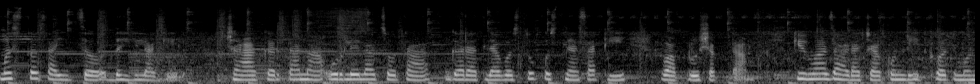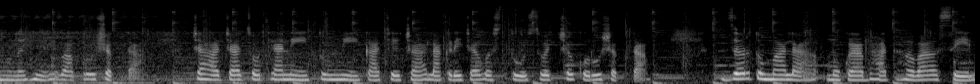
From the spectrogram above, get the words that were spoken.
मस्त साईचं दही लागेल. चहा करताना उरलेला चोथा घरातल्या वस्तू पुसण्यासाठी वापरू शकता किंवा झाडाच्या कुंडीत खत म्हणूनही वापरू शकता. चहाच्या चोथ्याने तुम्ही काचेच्या लाकडीच्या वस्तू स्वच्छ करू शकता. जर तुम्हाला मोकळा भात हवा असेल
